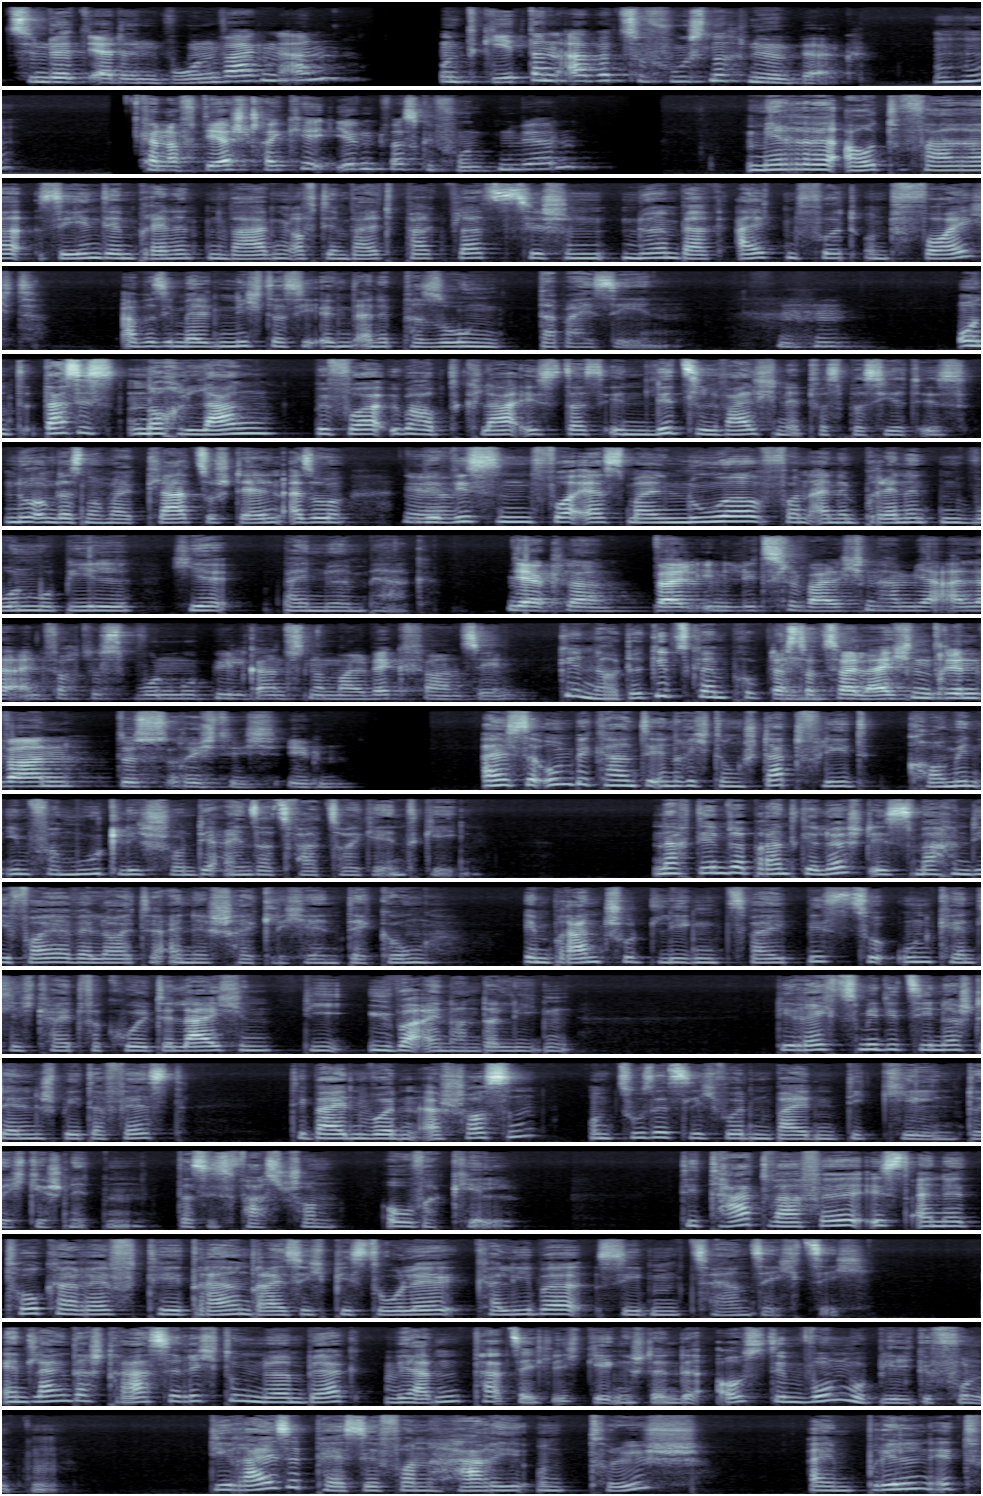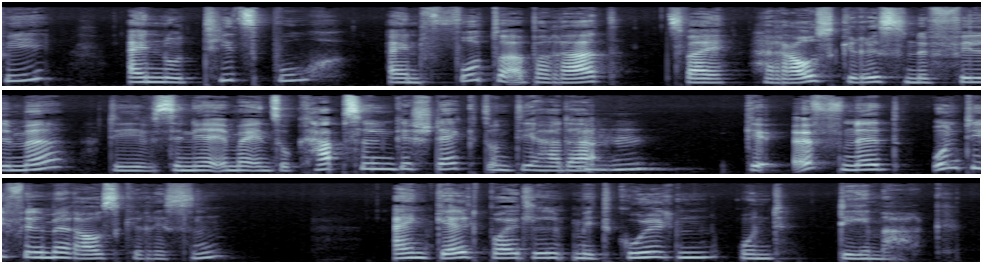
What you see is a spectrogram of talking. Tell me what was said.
Zündet er den Wohnwagen an und geht dann aber zu Fuß nach Nürnberg. Mhm. Kann auf der Strecke irgendwas gefunden werden? Mehrere Autofahrer sehen den brennenden Wagen auf dem Waldparkplatz zwischen Nürnberg-Altenfurt und Feucht, aber sie melden nicht, dass sie irgendeine Person dabei sehen. Mhm. Und das ist noch lang, bevor überhaupt klar ist, dass in Litzelwalchen etwas passiert ist. Nur um das nochmal klarzustellen. Also ja. wir wissen vorerst mal nur von einem brennenden Wohnmobil hier bei Nürnberg. Ja, klar, weil in Litzelwalchen haben ja alle einfach das Wohnmobil ganz normal wegfahren sehen. Genau, da gibt's kein Problem. Dass da zwei Leichen drin waren, das ist richtig, eben. Als der Unbekannte in Richtung Stadt flieht, kommen ihm vermutlich schon die Einsatzfahrzeuge entgegen. Nachdem der Brand gelöscht ist, machen die Feuerwehrleute eine schreckliche Entdeckung. Im Brandschutt liegen zwei bis zur Unkenntlichkeit verkohlte Leichen, die übereinander liegen. Die Rechtsmediziner stellen später fest, die beiden wurden erschossen und zusätzlich wurden beiden die Kehlen durchgeschnitten. Das ist fast schon Overkill. Die Tatwaffe ist eine Tokarev T33 Pistole Kaliber 762. Entlang der Straße Richtung Nürnberg werden tatsächlich Gegenstände aus dem Wohnmobil gefunden. Die Reisepässe von Harry und Trüsch, ein Brillenetui, ein Notizbuch, ein Fotoapparat, zwei herausgerissene Filme, die sind ja immer in so Kapseln gesteckt und die hat er mhm. geöffnet und die Filme rausgerissen, ein Geldbeutel mit Gulden und D-Mark.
